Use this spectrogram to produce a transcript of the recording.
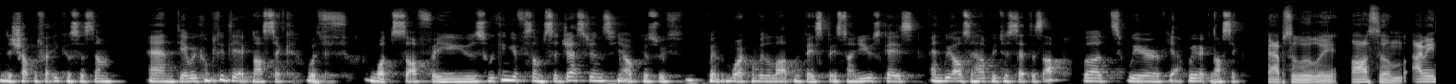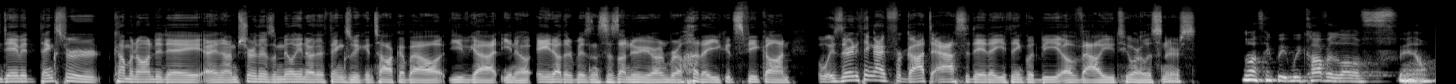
in the Shopify ecosystem. And yeah, we're completely agnostic with what software you use. We can give some suggestions, you know, because we've been working with a lot and based based on use case. And we also help you to set this up. But we're yeah, we're agnostic. Absolutely. Awesome. I mean, David, thanks for coming on today. And I'm sure there's a million other things we can talk about. You've got, you know, eight other businesses under your umbrella that you could speak on. Is there anything I forgot to ask today that you think would be of value to our listeners? No, I think we, we covered a lot of, you know,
